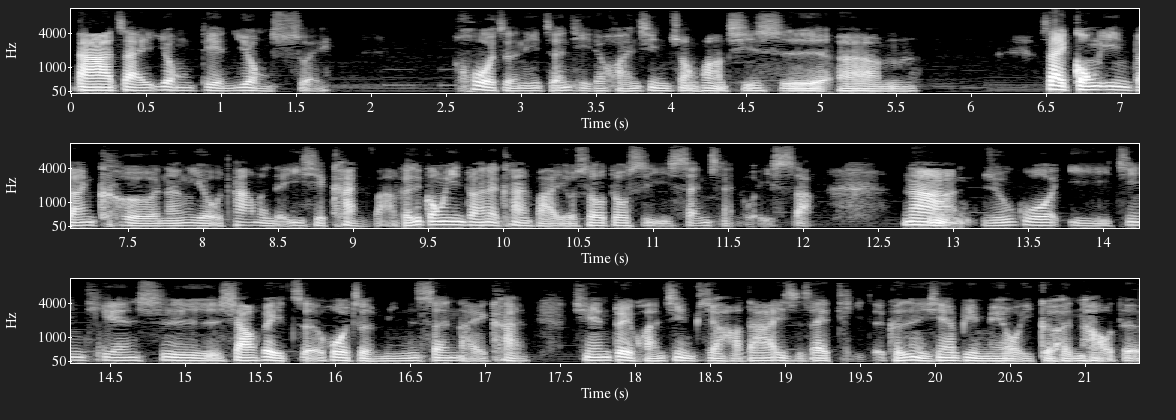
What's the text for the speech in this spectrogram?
大家在用电用水。或者你整体的环境状况，其实，嗯，在供应端可能有他们的一些看法，可是供应端的看法有时候都是以生产为上。那如果以今天是消费者或者民生来看，今天对环境比较好，大家一直在提的，可是你现在并没有一个很好的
